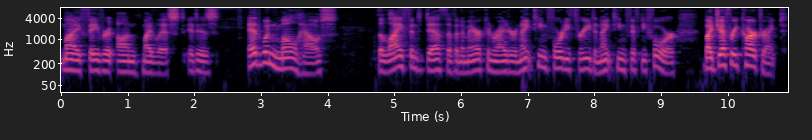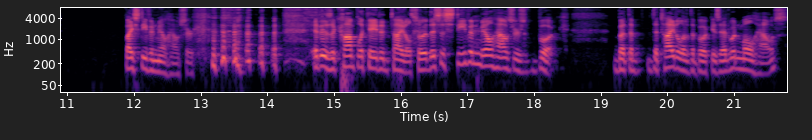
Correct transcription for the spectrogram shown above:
my favorite on my list. It is Edwin Mullhouse, The Life and Death of an American Writer, 1943 to 1954, by Jeffrey Cartwright by Steven Millhauser. it is a complicated title. So this is Steven Millhauser's book, but the the title of the book is Edwin Mullhouse,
